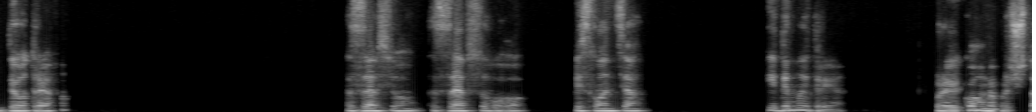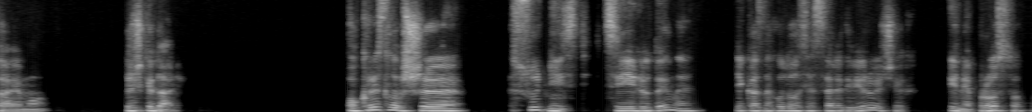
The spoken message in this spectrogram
Деотрефа, Зевсього, Зевсового післанця і Димитрія, про якого ми прочитаємо трішки далі. Окресливши сутність цієї людини, яка знаходилася серед віруючих, і не просто,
